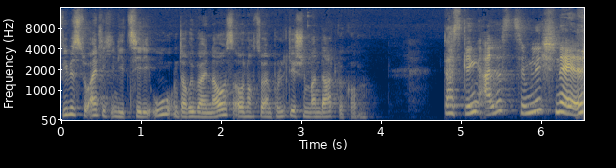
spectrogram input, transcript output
Wie bist du eigentlich in die CDU und darüber hinaus auch noch zu einem politischen Mandat gekommen? Das ging alles ziemlich schnell.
